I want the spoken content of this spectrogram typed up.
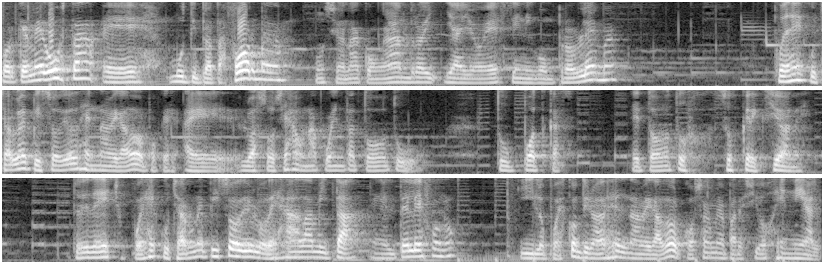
Porque me gusta, es multiplataforma, funciona con Android y iOS sin ningún problema. Puedes escuchar los episodios desde el navegador porque eh, lo asocias a una cuenta todo tu, tu podcast, de todas tus suscripciones. Entonces, de hecho, puedes escuchar un episodio, lo dejas a la mitad en el teléfono y lo puedes continuar desde el navegador, cosa que me pareció genial.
